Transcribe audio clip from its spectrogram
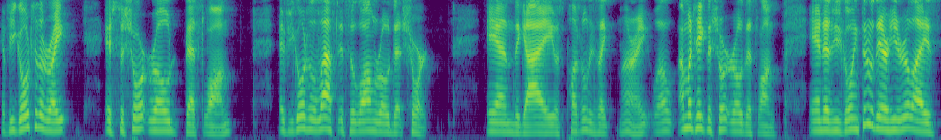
If you go to the right, it's the short road that's long. If you go to the left, it's the long road that's short." And the guy was puzzled. He's like, "All right, well, I'm gonna take the short road that's long." And as he's going through there, he realized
